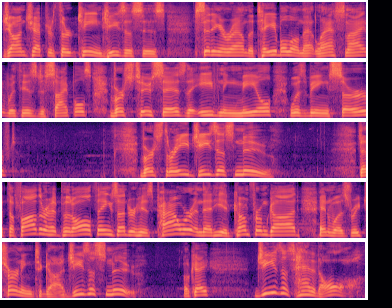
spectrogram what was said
John chapter 13, Jesus is sitting around the table on that last night with his disciples. Verse 2 says the evening meal was being served. Verse 3 Jesus knew that the Father had put all things under his power and that he had come from God and was returning to God. Jesus knew, okay? Jesus had it all.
